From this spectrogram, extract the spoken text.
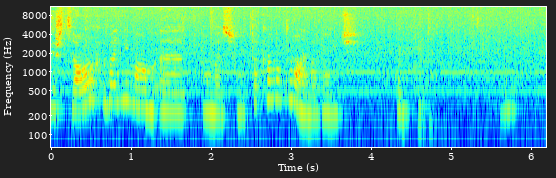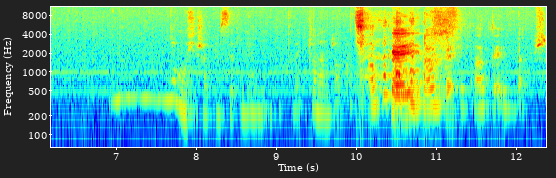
Wiesz co, chyba nie mam e, pomysłu. Taka naturalna bądź. Mhm. Mm, Nie musisz agresywnie mnie tutaj challenge'ować. Okej, okej, okej, dobrze.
